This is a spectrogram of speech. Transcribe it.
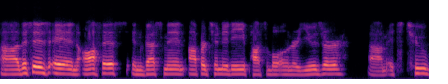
Uh, this is an office investment opportunity, possible owner user. Um, it's two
